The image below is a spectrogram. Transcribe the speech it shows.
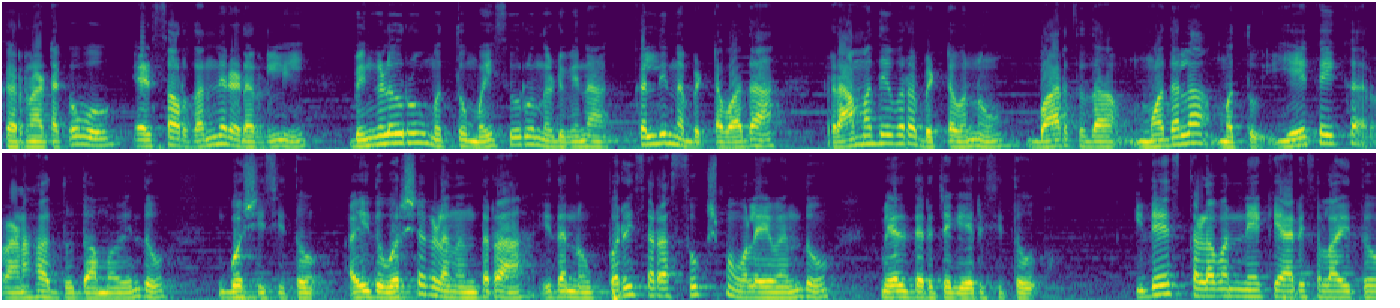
ಕರ್ನಾಟಕವು ಎರಡ್ ಸಾವಿರದ ಹನ್ನೆರಡರಲ್ಲಿ ಬೆಂಗಳೂರು ಮತ್ತು ಮೈಸೂರು ನಡುವಿನ ಕಲ್ಲಿನ ಬೆಟ್ಟವಾದ ರಾಮದೇವರ ಬೆಟ್ಟವನ್ನು ಭಾರತದ ಮೊದಲ ಮತ್ತು ಏಕೈಕ ರಣಹದ್ದು ಧಾಮವೆಂದು ಘೋಷಿಸಿತು. ಐದು ವರ್ಷಗಳ ನಂತರ ಇದನ್ನು ಪರಿಸರ ಸೂಕ್ಷ್ಮ ವಲಯವೆಂದು ಮೇಲ್ದರ್ಜೆಗೇರಿಸಿತು ಇದೇ ಸ್ಥಳವನ್ನೇಕೆ ಆರಿಸಲಾಯಿತು?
